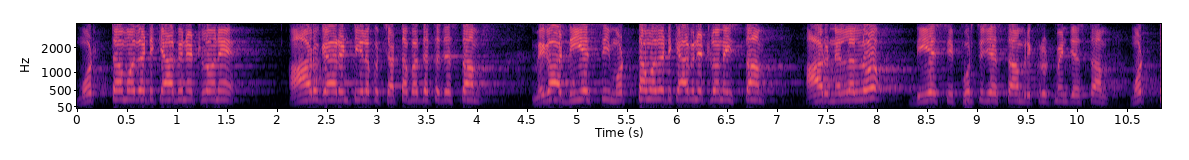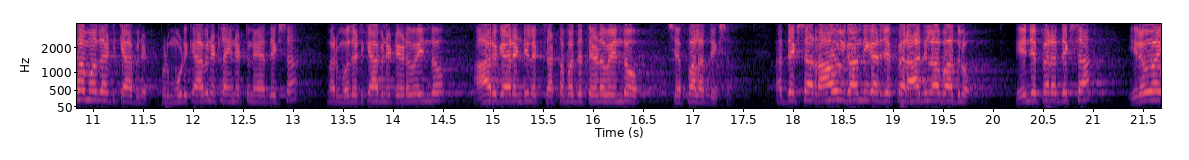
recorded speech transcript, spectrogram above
మొట్టమొదటి క్యాబినెట్లోనే ఆరు గ్యారంటీలకు చట్టబద్ధత తెస్తాం మెగా డిఎస్సి మొట్టమొదటి క్యాబినెట్లోనే ఇస్తాం ఆరు నెలల్లో డిఎస్సి పూర్తి చేస్తాం రిక్రూట్మెంట్ చేస్తాం మొట్టమొదటి క్యాబినెట్. ఇప్పుడు మూడు క్యాబినెట్లు అయినట్టున్నాయి అధ్యక్ష మరి మొదటి క్యాబినెట్ ఎడవైందో ఆరు గ్యారంటీలకు చట్టబద్ధత ఎడవైందో చెప్పాలి అధ్యక్ష. అధ్యక్ష రాహుల్ గాంధీ గారు చెప్పారు ఆదిలాబాద్లో. ఏం చెప్పారు అధ్యక్ష? ఇరవై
